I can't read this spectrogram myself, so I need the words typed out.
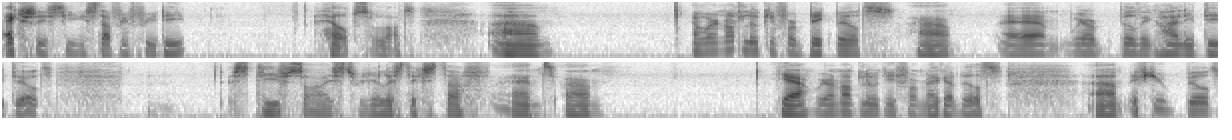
actually seeing stuff in 3D helps a lot. Um, and we're not looking for big builds. Um, um, we are building highly detailed, Steve-sized, realistic stuff, and um, yeah, we are not looking for mega builds. Um, if you build,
